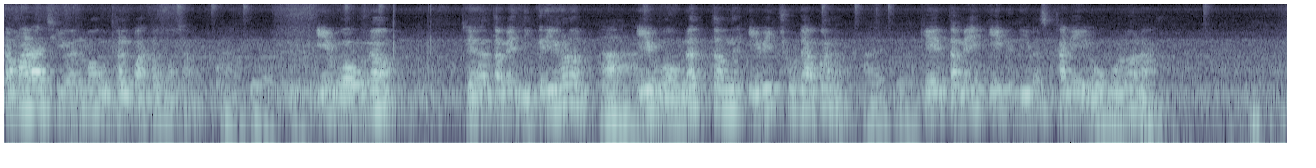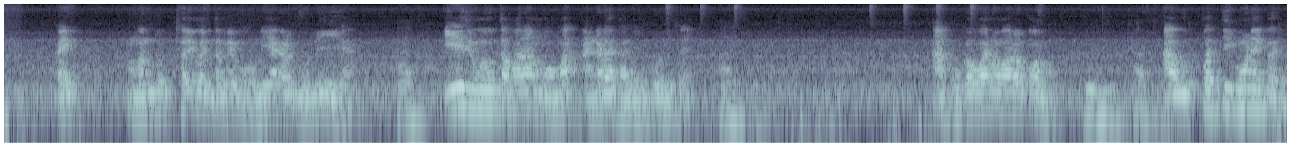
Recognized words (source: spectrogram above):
તમારા જીવનમાં ઉથલ પાથલ મચાવે એ વૌન જેને તમે દીકરી ગણો ને એ વૌન જ તમને એવી છૂટ આપો ને કે તમે એક દિવસ ખાલી એવું બોલો ને કંઈક મન દુઃખ થયું હોય ને તમે વહુની આગળ બોલી ગયા. એ જ વહુ તમારા મોંમાં આંગળા ઘાલીને બોલી જાય. આ ભોગવવાનો વારો કોણ? આ ઉત્પત્તિ કોણે કરી?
